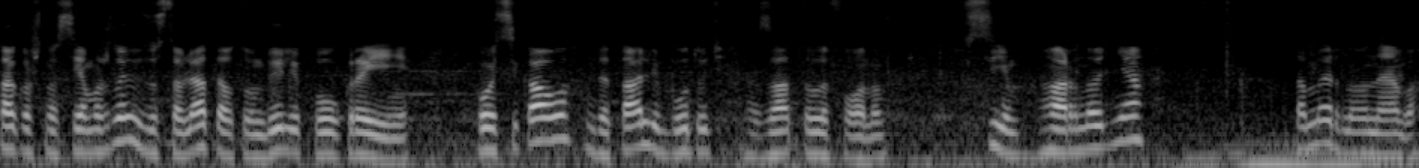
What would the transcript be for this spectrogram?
Також у нас є можливість доставляти автомобілі по Україні. Кого цікаво, деталі будуть за телефоном. Всім гарного дня та мирного неба!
